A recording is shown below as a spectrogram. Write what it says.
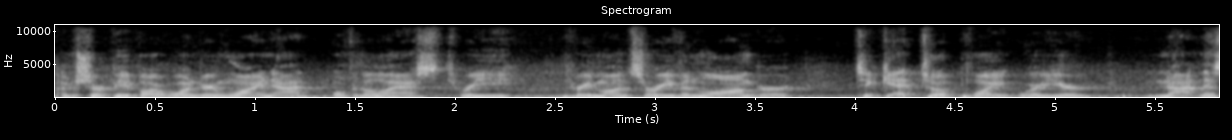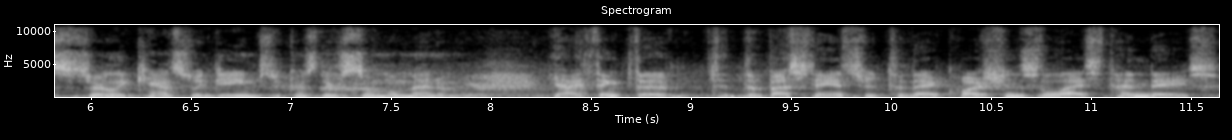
I'm sure people are wondering why not over the last three three months or even longer to get to a point where you're not necessarily canceling games because there's some momentum here. Yeah, I think the the best answer to that question is the last 10 days.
